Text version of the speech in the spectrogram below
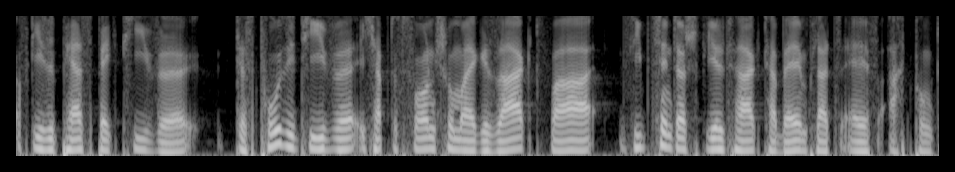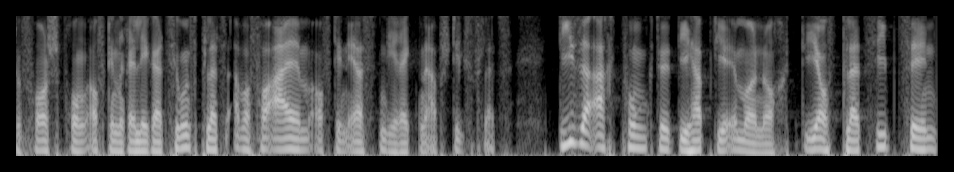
auf diese Perspektive. Das Positive, ich habe das vorhin schon mal gesagt, war 17. Spieltag, Tabellenplatz 11, 8 Punkte Vorsprung auf den Relegationsplatz, aber vor allem auf den ersten direkten Abstiegsplatz. Diese 8 Punkte, die habt ihr immer noch. Die auf Platz 17,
